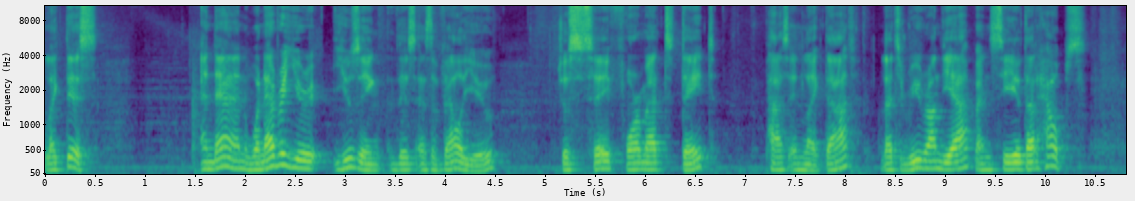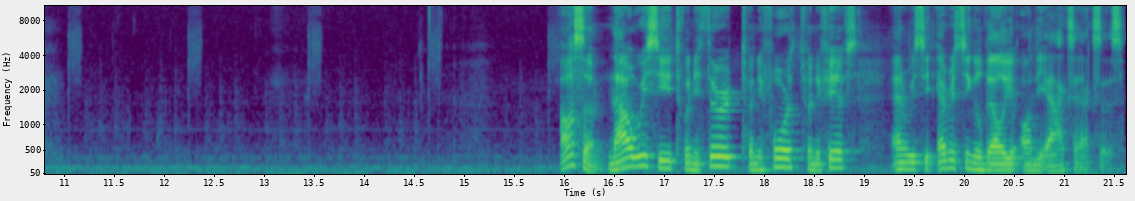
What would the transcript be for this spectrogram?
like this. And then whenever you're using this as a value, just say format date, pass in like that. Let's rerun the app and see if that helps. Awesome. Now we see 23rd, 24th, 25th, and we see every single value on the x-axis.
